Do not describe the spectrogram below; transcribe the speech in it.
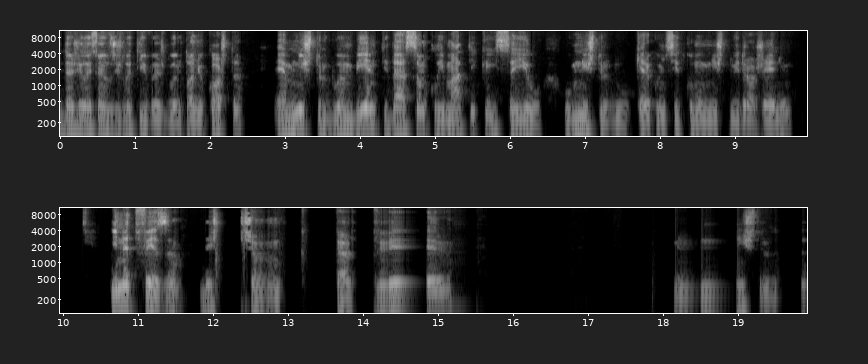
das eleições legislativas do António Costa é ministro do Ambiente e da Ação Climática e saiu o ministro do que era conhecido como o ministro do Hidrogênio. E na defesa, deixa-me cá ver, ministro da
